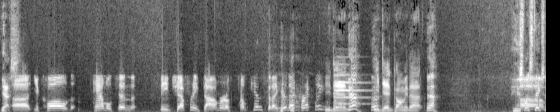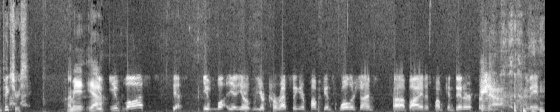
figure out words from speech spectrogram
Yes. Uh, you called Hamilton the Jeffrey Dahmer of pumpkins. Did I hear that correctly? He did. yeah. He did call me that. Yeah. He just wants to take Um, some pictures. I mean, yeah. You've, you've lost. Yes, you've lo- you, you know you're caressing your pumpkins. Wollersheim's uh, buying his pumpkin dinner. Hey now, I mean,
